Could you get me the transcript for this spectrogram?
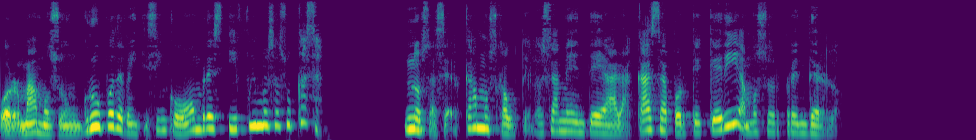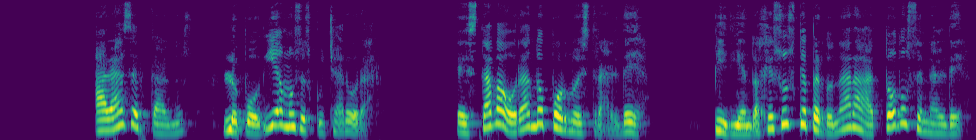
Formamos un grupo de 25 hombres y fuimos a su casa. Nos acercamos cautelosamente a la casa porque queríamos sorprenderlo. Al acercarnos, lo podíamos escuchar orar. Estaba orando por nuestra aldea, pidiendo a Jesús que perdonara a todos en la aldea.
